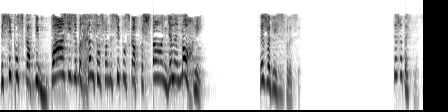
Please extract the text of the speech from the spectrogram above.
disippelskap, die basiese beginsels van disippelskap verstaan julle nog nie. Dis wat Jesus vir hulle sê. Dis wat hy vir hulle sê.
